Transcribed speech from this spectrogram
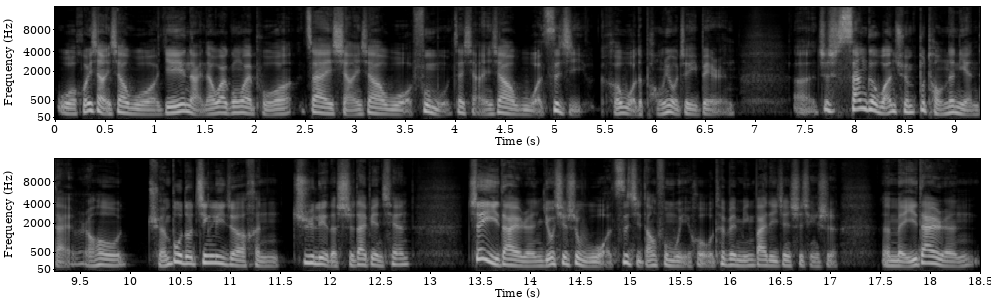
我回想一下我爷爷奶奶、外公外婆，再想一下我父母，再想一下我自己和我的朋友这一辈人。呃，这是三个完全不同的年代，然后全部都经历着很剧烈的时代变迁。这一代人，尤其是我自己当父母以后，我特别明白的一件事情是，呃，每一代人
